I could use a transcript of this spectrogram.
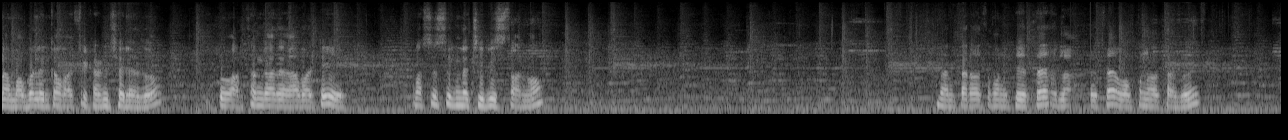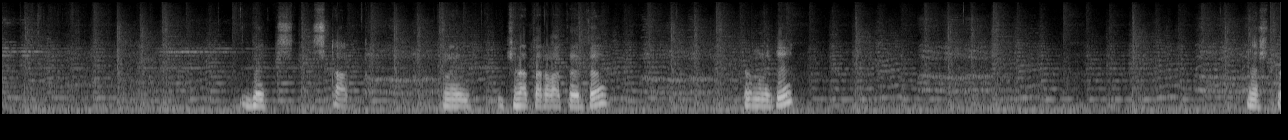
నా మొబైల్ ఇంకా వైఫై కనెక్ట్ చేయలేదు. ఇప్పుడు అర్థం కాదు కాబట్టి ప్రాసెసింగ్లో చూపిస్తాను. దాని తర్వాత మనకైతే ఇలా అయితే ఓపెన్ అవుతుంది. గెట్ స్టార్ట్ ఇచ్చిన తర్వాత అయితే ఇక్కడ మనకి నెక్స్ట్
